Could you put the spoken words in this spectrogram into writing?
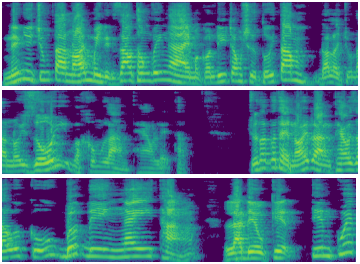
nếu như chúng ta nói mình được giao thông với Ngài mà còn đi trong sự tối tăm, đó là chúng ta nói dối và không làm theo lẽ thật. Chúng ta có thể nói rằng theo giáo ước cũ, bước đi ngay thẳng là điều kiện tiên quyết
